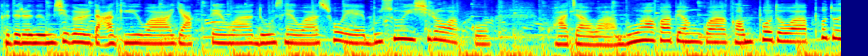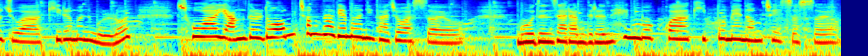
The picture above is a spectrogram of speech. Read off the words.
그들은 음식을 나귀와 약대와 노새와 소에 무수히 실어왔고 과자와 무화과병과 건포도와 포도주와 기름은 물론 소와 양들도 엄청나게 많이 가져왔어요. 모든 사람들은 행복과 기쁨에 넘쳐 있었어요.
